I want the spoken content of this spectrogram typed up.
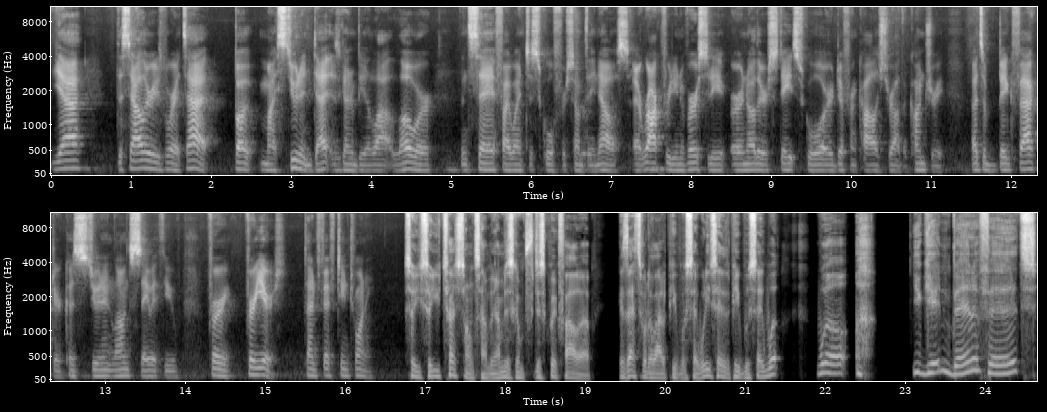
yeah, the salary is where it's at, but my student debt is going to be a lot lower than say if I went to school for something else at Rockford University or another state school or a different college throughout the country. That's a big factor because student loans stay with you for for years, 10, 15, 20. So you, so you touched on something. I'm just going to just quick follow up because that's what a lot of people say. What do you say to the people who say, well, well, you're getting benefits.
